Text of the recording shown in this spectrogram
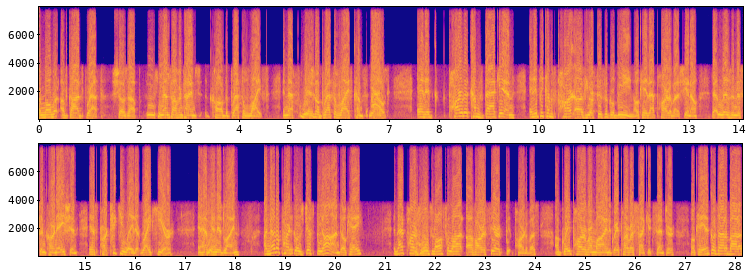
the moment of God's breath shows up. Mm-hmm. And that's oftentimes called the breath of life. And that original yes. breath of life comes yes. out, and it part of it comes back in, and it becomes part of your physical being. Okay, that part of us, you know, that lives in this incarnation, and is particulated right here, and has yes. a midline. Another part goes just beyond. Okay, and that part mm-hmm. holds an awful lot of our etheric part of us, a great part of our mind, a great part of our psychic center. Okay, and it goes out about a,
